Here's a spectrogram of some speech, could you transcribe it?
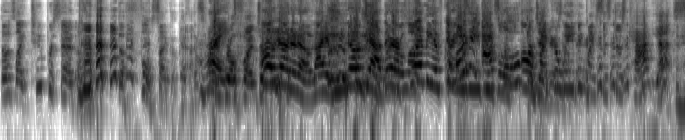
those like two percent of the full psychopaths Right. are real fun to oh read. no no no. I have no doubt. There are We're like, plenty of Am I crazy the people of asshole all for genders. out microwaving there. my sister's cat? Yes.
